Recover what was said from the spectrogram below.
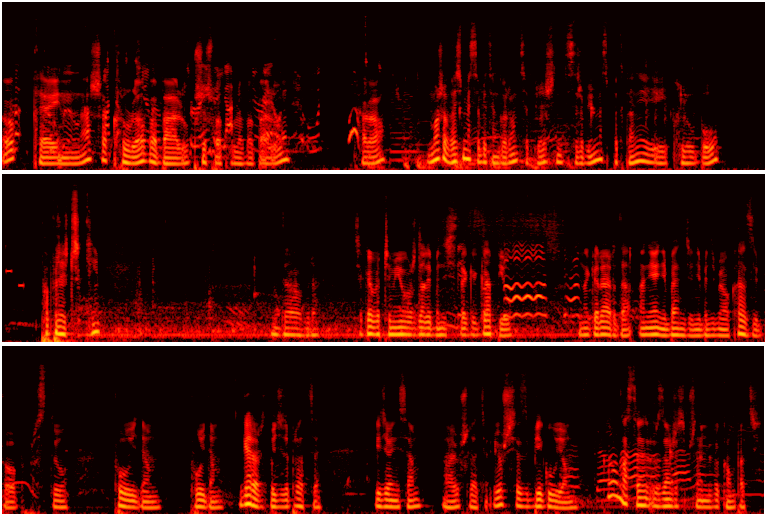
Okej, nasza królowa balu, przyszła królowa balu. Halo? Może weźmy sobie ten gorący prysznic, zrobimy spotkanie jej klubu. Papryczki. Dobra. Ciekawe, czy Miłosz dalej będzie się tak gapił na Gerarda. A nie, nie będzie, nie będzie miał okazji, bo po prostu pójdą, pójdą. Gerard pójdzie do pracy. Gdzie oni są? A, już lecą, już się zbiegują. No, następnie zdąży się przynajmniej wykąpać.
